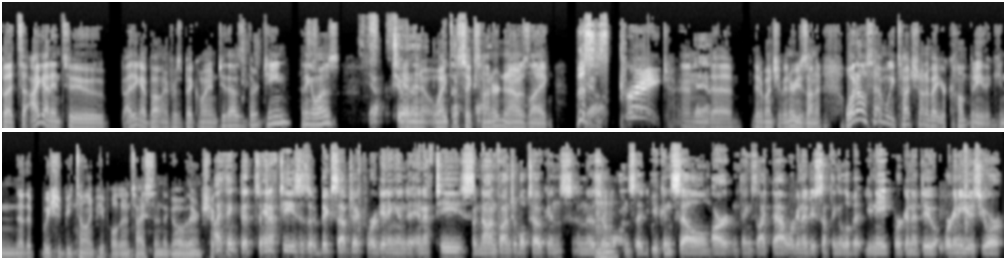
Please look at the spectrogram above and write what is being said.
But uh, I got into. I think I bought my first Bitcoin in 2013. I think it was. Yep. and then it went to 600 and i was like this Yeah. is great and Yeah. uh, did a bunch of interviews on it what else haven't we touched on about your company that can uh, that we should be telling people to entice them to go over there and check I think that NFTs is a big subject. We're getting into NFTs, non fungible tokens, and those Mhm. are ones that you can sell art and things like that. We're going to do something a little bit unique. We're going to do, we're going to use your,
